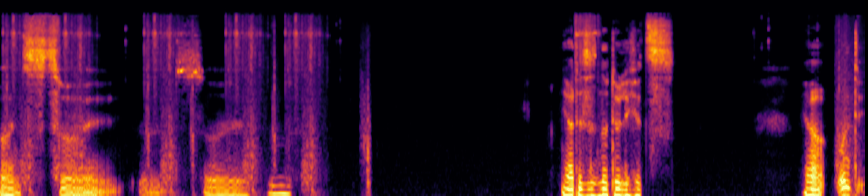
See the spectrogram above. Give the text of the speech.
Eins, zwei, zwei. Hm. Ja, das ist natürlich jetzt... Ja, und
